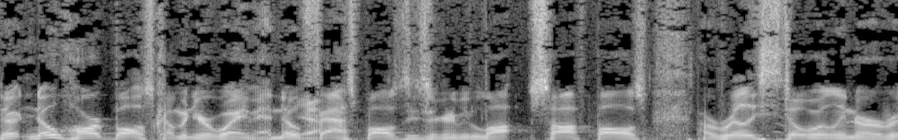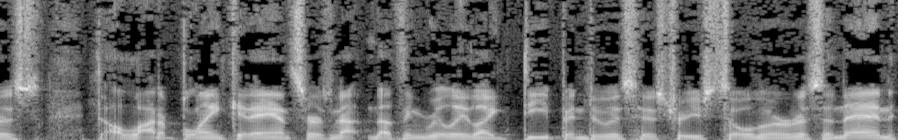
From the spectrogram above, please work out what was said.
any no, no, hard balls coming your way, man. No yeah. fastballs. These are going to be softballs. I'm really still really nervous. A lot of blanket answers, not nothing really like deep into his history. He's still nervous. And then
